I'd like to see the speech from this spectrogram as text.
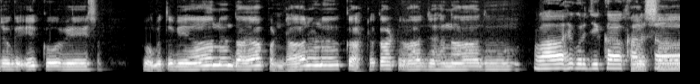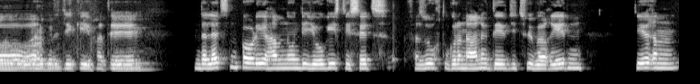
ਜੁਗ ਏਕੋ ਵੇਸ। ਭੁਗਤ ਗਿਆਨ ਦਾਇਆ ਭੰਡਾਰਣ ਘਟ ਘਟ ਵਾਜਹ ਨਾਦ। ਵਾਹਿਗੁਰੂ ਜੀ ਕਾ ਖਾਲਸਾ ਵਾਹਿਗੁਰੂ ਜੀ ਕੀ ਫਤਿਹ। In der letzten Paudi haben nun die Yogis, die Sets, versucht, Guru Nanak Dev Ji zu überreden, deren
